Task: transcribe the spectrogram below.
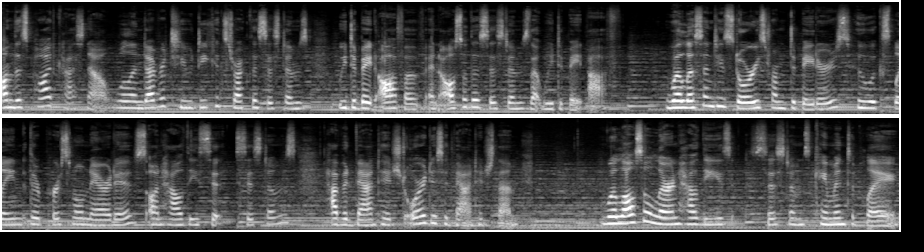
On this podcast now, we'll endeavor to deconstruct the systems we debate off of and also the systems that we debate off. We'll listen to stories from debaters who explain their personal narratives on how these systems have advantaged or disadvantaged them. We'll also learn how these systems came into play,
